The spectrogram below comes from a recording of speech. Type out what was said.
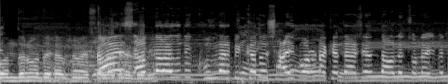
বন্ধুর মতো সব সময় আপনারা যদি খুলনার বিখ্যাত পরোটা খেতে আসেন তাহলে চলে আসবেন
